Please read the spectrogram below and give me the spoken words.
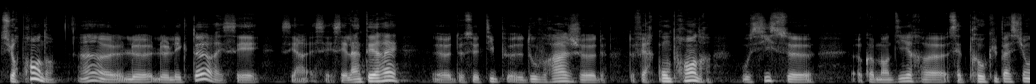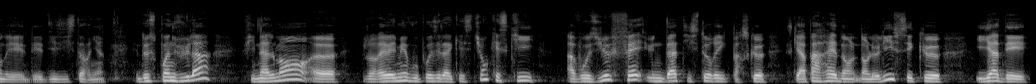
surprendre hein, le, le, lecteur. Et c'est l'intérêt de ce type d'ouvrage, euh, de, faire comprendre aussi ce, euh, comment dire, cette préoccupation des, historiens. De ce point de vue-là, finalement, j'aurais aimé vous poser la question qu'est-ce qui, à vos yeux, fait une date historique? Parce que ce qui apparaît dans, le livre, c'est que il y a des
